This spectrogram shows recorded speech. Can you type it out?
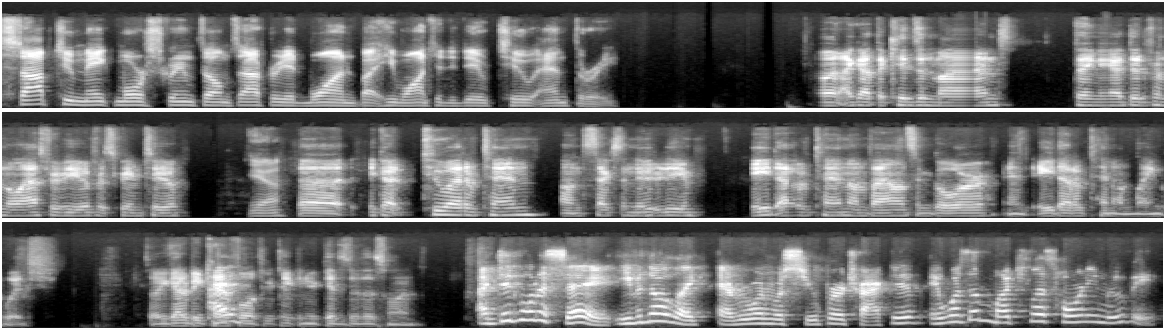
stop to make more Scream films after he did 1, but he wanted to do 2 and 3. Oh, and I got the kids in mind thing I did from the last review for Scream 2. Yeah. Uh, it got two out of 10 on sex and nudity, eight out of 10 on violence and gore, and eight out of 10 on language. So you got to be careful I- if you're taking your kids to this one. I did want to say, even though like everyone was super attractive, it was a much less horny movie.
